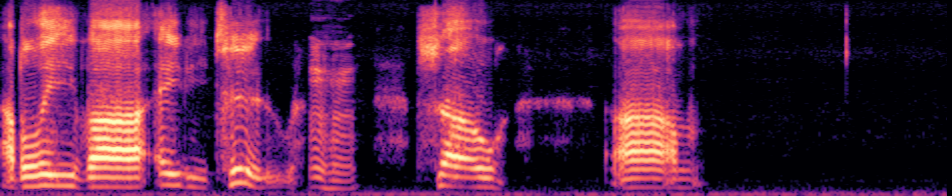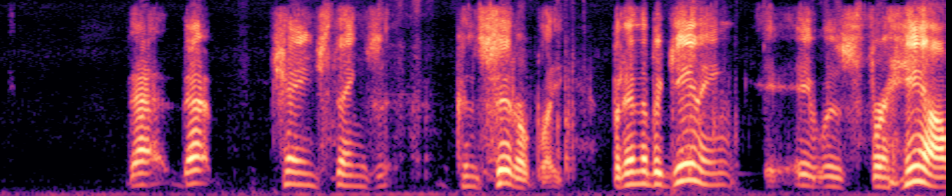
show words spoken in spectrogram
I believe, uh, 82. Mm-hmm. So um, that that changed things considerably. But in the beginning, it was for him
